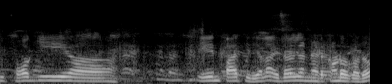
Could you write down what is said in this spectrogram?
ಈ ಫಾಗಿ ಏನು ಪಾತ್ ಇದೆಯಲ್ಲ? ಇದರಲ್ಲೇ ನಡ್ಕೊಂಡು ಹೋಗೋದು.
